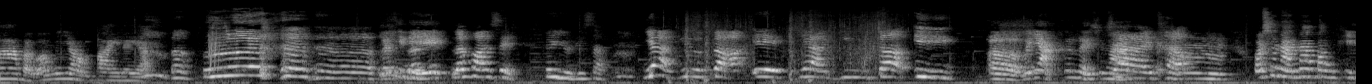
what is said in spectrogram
มากแบบว่าไม่ยอมไปเลยอะ แล้วทีนี้ แล้วพอเสร็จก็อยู่ในสระอยากอยู่ต่ออีกอยากอยู่ต่ออีก เออไม่อยากขึ้นเลยใช่ไหมใช่ครับอืมเพราะฉะนั้นนะบางที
